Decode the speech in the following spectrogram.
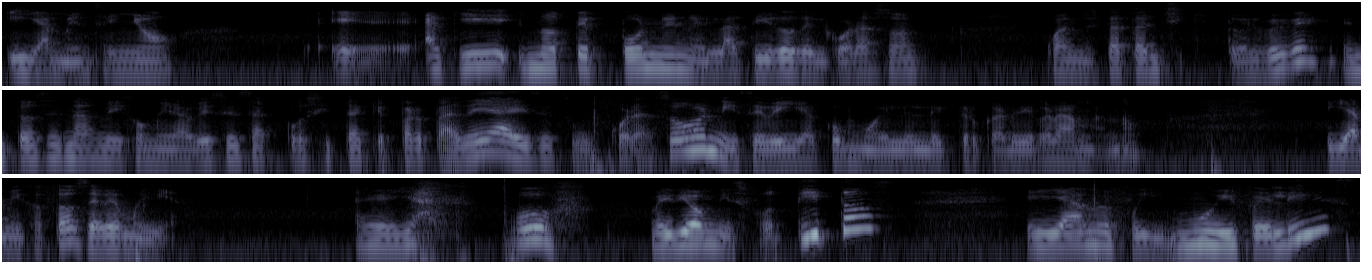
Y ya me enseñó, eh, aquí no te ponen el latido del corazón cuando está tan chiquito el bebé. Entonces nada me dijo, mira, ves esa cosita que parpadea, ese es su corazón y se veía como el electrocardiograma, ¿no? Y ya me dijo, todo se ve muy bien. Ella, uff, me dio mis fotitos y ya me fui muy feliz.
